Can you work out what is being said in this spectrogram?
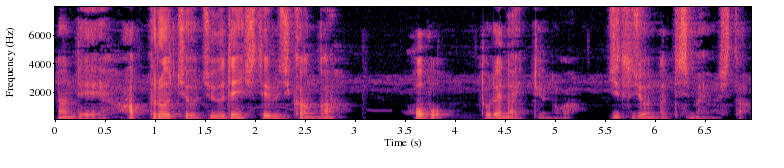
なんで、アップローチを充電している時間がほぼ取れないっていうのが実情になってしまいました。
